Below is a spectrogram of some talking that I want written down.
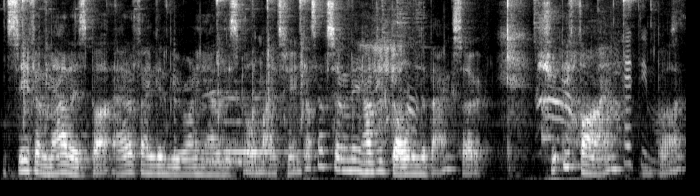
we'll see if it matters. But Adhafang going to be running out of this gold mine soon. It does have 1700 gold in the bank, so should be fine. But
